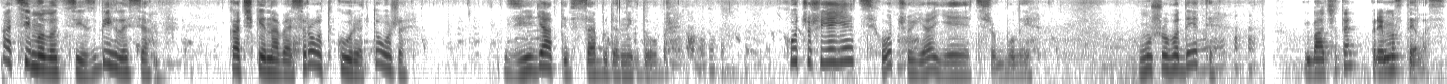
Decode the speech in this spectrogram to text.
А ці молодці збіглися. Качки на весь рот, кури теж. З'їдять і все буде в них добре. Хочу ж яєць, хочу яєць, щоб були. Мушу годити. Бачите, примостилась.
